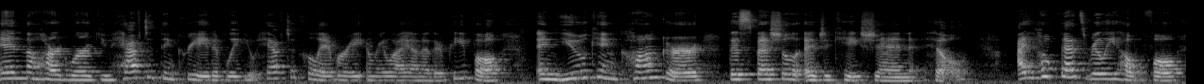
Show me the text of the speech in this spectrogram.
in the hard work. You have to think creatively. You have to collaborate and rely on other people. And you can conquer the special education hill. I hope that's really helpful.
